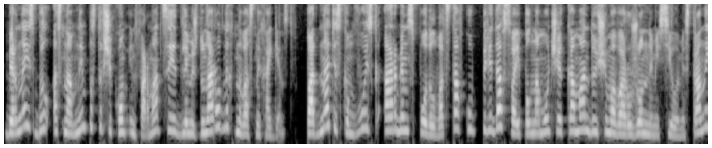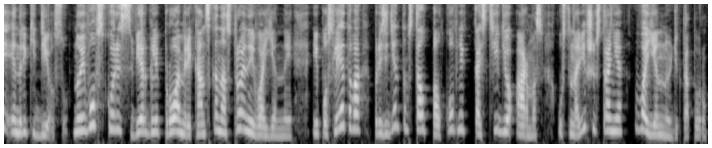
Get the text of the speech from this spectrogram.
Бернейс был основным поставщиком информации для международных новостных агентств. Под натиском войск Арбенс подал в отставку, передав свои полномочия командующему вооруженными силами страны Энрике Диосу. Но его вскоре свергли проамериканско настроенные военные, и после этого президентом стал полковник Кастильо Армас, установивший в стране военную диктатуру.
